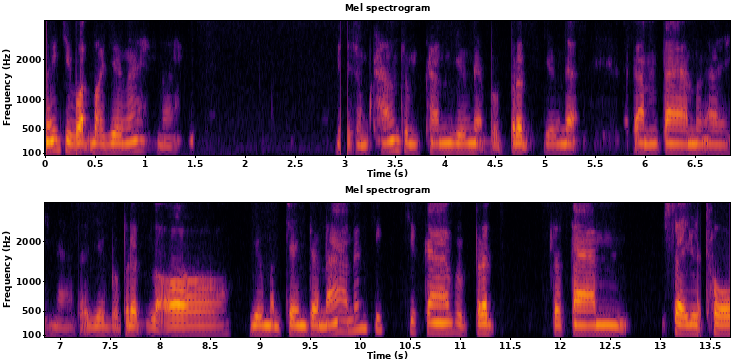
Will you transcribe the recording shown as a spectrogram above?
នឹងជីវិតរបស់យើងហើយណា វាសំខាន់សំខាន់យើងអ្នកប្រព្រឹត្តយើងអ្នកកម្មតាមនឹងឯងណាតែយើងប្រព្រឹត្តល្អយើងមិនចេញទៅណាហ្នឹងជាជាការប្រព្រឹត្តទៅតាមសីលធម៌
